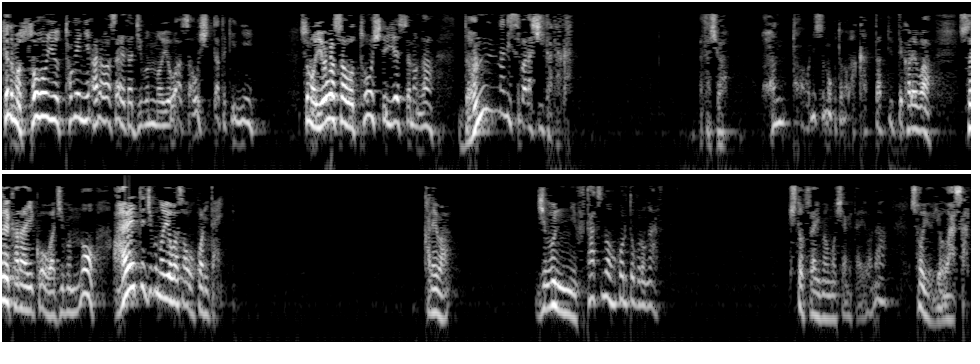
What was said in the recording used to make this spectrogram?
けどもそういう棘に表された自分の弱さを知ったときに、その弱さを通してイエス様がどんなに素晴らしい方か。私は本当にそのことが分かったって言って彼は、それから以降は自分の、あえて自分の弱さを誇りたい。彼は自分に二つの誇るところがある。一つは今申し上げたような、そういう弱さ。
